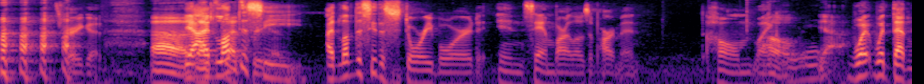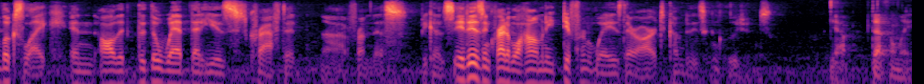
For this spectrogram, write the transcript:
That's very good. Uh, yeah, I'd love to pretty see. I'd love to see the storyboard in Sam Barlow's apartment home, like Oh, yeah. what what that looks like, and all the the, the web that he has crafted uh, from this, because it is incredible how many different ways there are to come to these conclusions. Yeah, definitely.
